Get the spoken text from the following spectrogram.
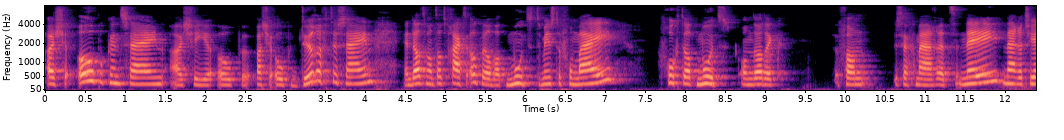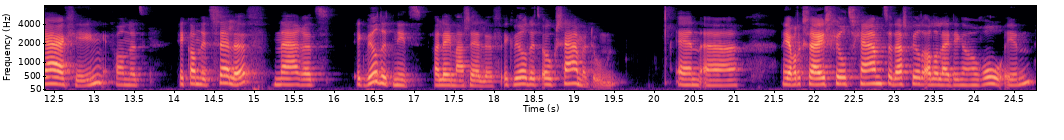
als je open kunt zijn, als je, je open, als je open durft te zijn. En dat, want dat vraagt ook wel wat moed. Tenminste, voor mij vroeg dat moed, omdat ik van zeg maar het nee naar het ja ging. Van het ik kan dit zelf naar het ik wil dit niet alleen maar zelf. Ik wil dit ook samen doen. En uh, nou ja, wat ik zei, schuld, schaamte, daar speelden allerlei dingen een rol in.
